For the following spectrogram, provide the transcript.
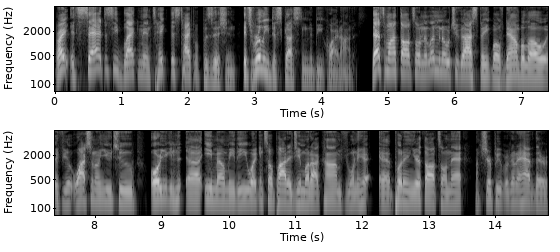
right? It's sad to see black men take this type of position. It's really disgusting, to be quite honest. That's my thoughts on it. Let me know what you guys think, both down below if you're watching on YouTube, or you can uh, email me, the at gmail.com if you want to uh, put in your thoughts on that. I'm sure people are going to have their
